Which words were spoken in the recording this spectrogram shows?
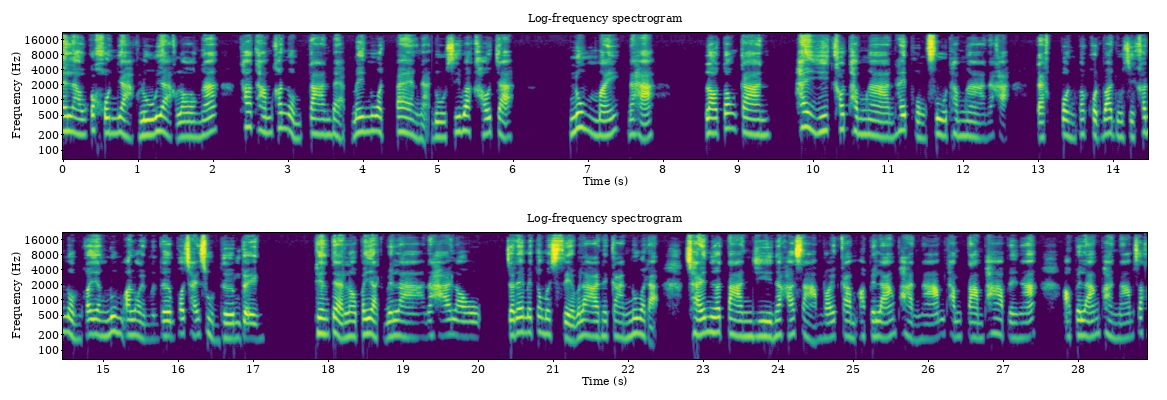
ไอ้เราก็คนอยากรู้อยากลองนะ ถ้าทำขนมตาลแบบไม่นวดแป้งน่ะดูซิว่าเขาจะนุ่มไหมนะคะ เราต้องการให้ยีสต์เขาทำงาน ให้ผงฟูทำงานนะคะ แต่ผลปรากฏว่าดูสิขนมก็ยังนุ่มอร่อยเหมือนเดิมเพราะใช้สูตรเดิมตัวเอง เพียงแต่เราประหยัดเวลานะคะ เรา จะได้ไม่ต้องไปเสียเวลาในการนวดอะ่ะ ใช้เนื้อตาลยีนะคะ 300 กรัม เอาไปล้างผ่านน้ำทำตามภาพเลยนะ เอาไปล้างผ่านน้ำสัก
